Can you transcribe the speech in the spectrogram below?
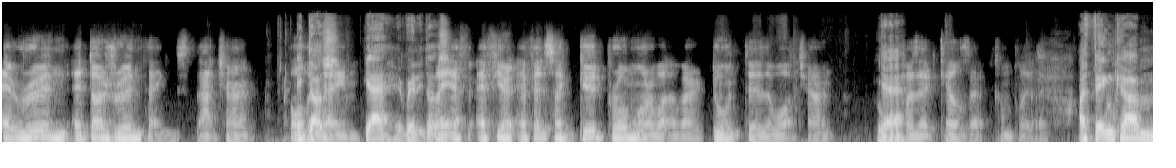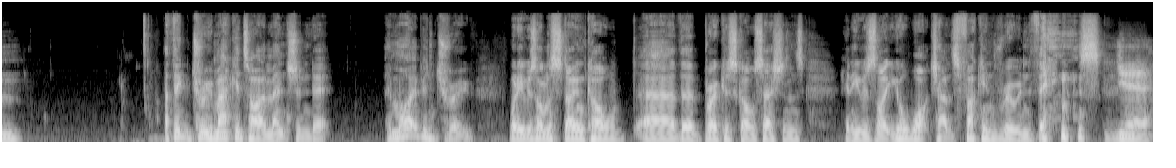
it ruin it does ruin things that chant all It the does. time Yeah, it really does. like if, if you're if it's a good promo or whatever don't do the what chant yeah. because it kills it completely I think um I think Drew McIntyre mentioned it it might have been Drew when he was on the Stone Cold, uh, the Broken Skull sessions, and he was like, "Your watch ants fucking ruined things." Yeah,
